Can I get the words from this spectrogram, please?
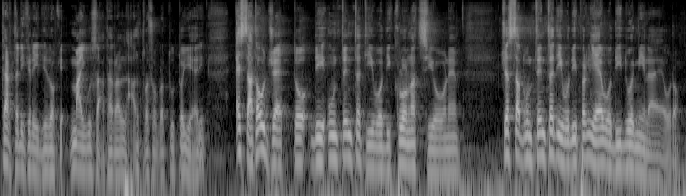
carta di credito che mai usata tra l'altro, soprattutto ieri, è stata oggetto di un tentativo di clonazione. C'è stato un tentativo di prelievo di 2000 euro.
